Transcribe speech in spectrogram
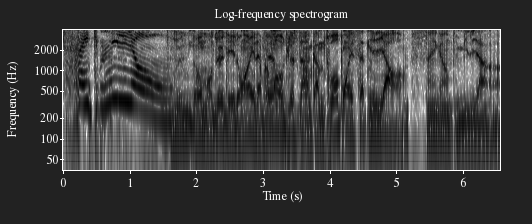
5 millions! Oh mon Dieu, t'es loin. D'après moi, en plus, dans comme 3,7 milliards. 50 milliards.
